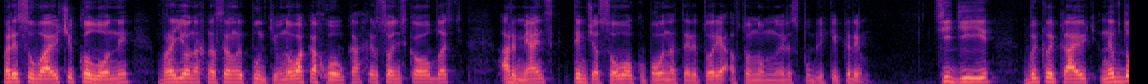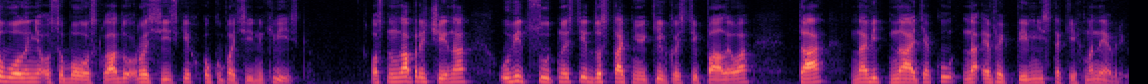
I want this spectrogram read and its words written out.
пересуваючи колони в районах населених пунктів Нова Каховка, Херсонська область, Армянськ, тимчасово окупована територія Автономної Республіки Крим. Ці дії викликають невдоволення особового складу російських окупаційних військ. Основна причина у відсутності достатньої кількості палива та навіть натяку на ефективність таких маневрів.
